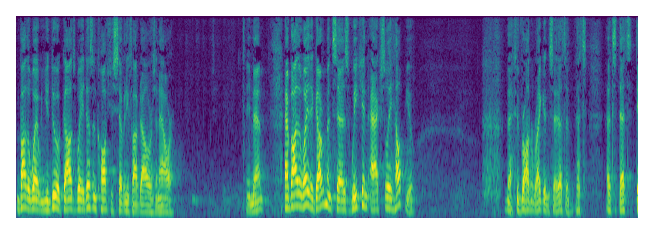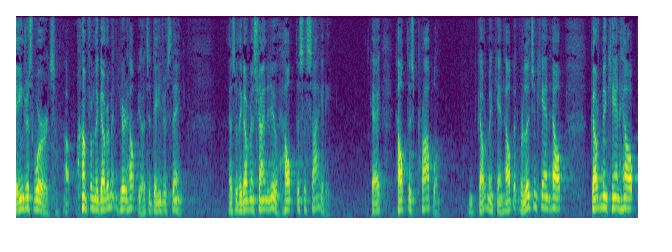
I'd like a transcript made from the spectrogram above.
by the way, when you do it God's way, it doesn't cost you $75 an hour. Amen? And by the way, the government says we can actually help you. That's Ronald Reagan said that's, a, that's, that's, that's dangerous words. I'm from the government, here to help you. That's a dangerous thing. That's what the government's trying to do help the society. Okay? Help this problem. Government can't help it. Religion can't help. Government can't help.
